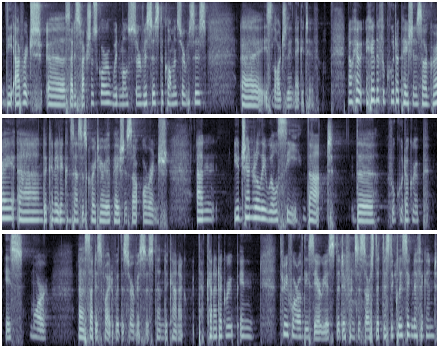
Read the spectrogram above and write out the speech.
the average uh, satisfaction score with most services, the common services, uh, is largely negative. Now here, here the Fukuda patients are gray and the Canadian consensus criteria patients are orange. And you generally will see that the Fukuda group is more uh, satisfied with the services than the Canada, the Canada group. In three, four of these areas, the differences are statistically significant.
